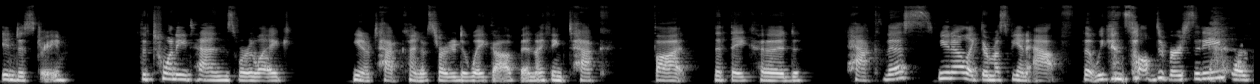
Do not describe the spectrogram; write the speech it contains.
industry. The 2010s were like, you know, tech kind of started to wake up. And I think tech thought that they could hack this, you know, like there must be an app that we can solve diversity. like,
